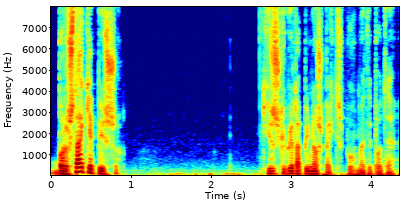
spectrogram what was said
Μπροστά και πίσω. Και ίσως και πιο ταπεινός παίκτης που έχουμε δει ποτέ.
